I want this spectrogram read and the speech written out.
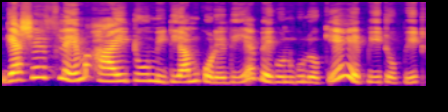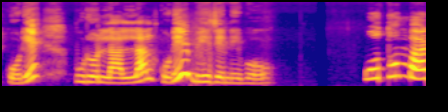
গ্যাসের ফ্লেম হাই টু মিডিয়াম করে দিয়ে বেগুনগুলোকে এপিট ওপিট করে পুরো লাল লাল করে ভেজে নেব। প্রথমবার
